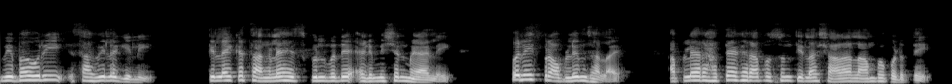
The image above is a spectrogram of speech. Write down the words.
विभावरी सहावीला गेली. तिला एका चांगल्या हायस्कूलमध्ये ऍडमिशन मिळाले. पण एक प्रॉब्लेम झालाय. आपल्या राहत्या घरापासून तिला शाळा लांब पडते.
